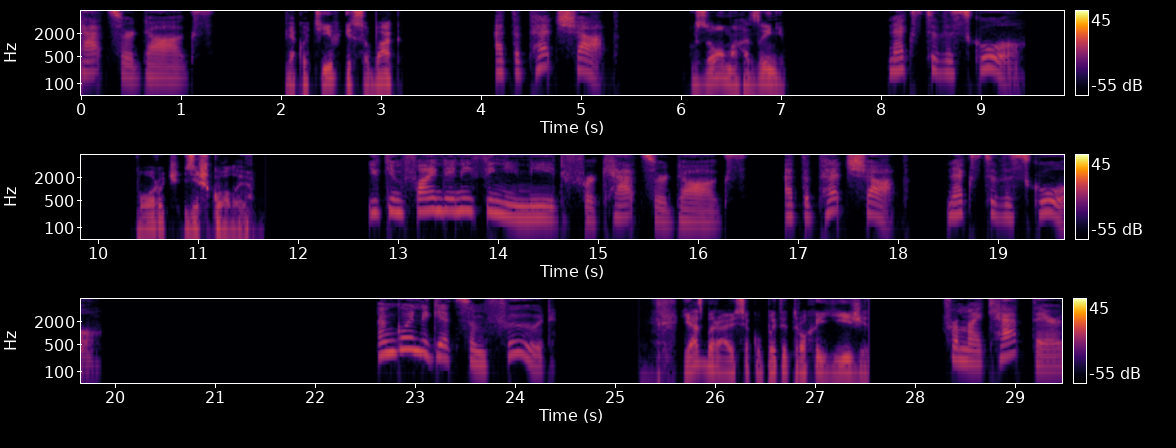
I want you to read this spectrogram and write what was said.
cats or dogs для котів і собак at the pet shop в зоомагазині next to the school. поруч зі школою. You can find anything you need for cats or dogs at the pet shop next to the school. I'm going to get some food Я збираюся купити трохи їжі for my cat there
